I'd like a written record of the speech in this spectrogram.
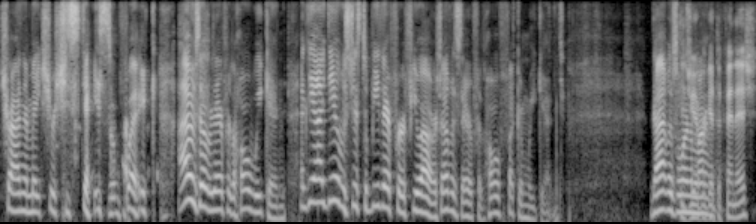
trying to make sure she stays awake. I was over there for the whole weekend. And the idea was just to be there for a few hours. I was there for the whole fucking weekend. That was one of my. Did you of ever get to finish?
